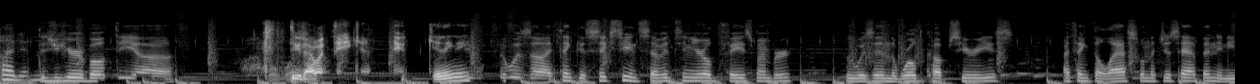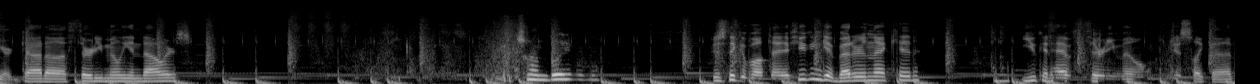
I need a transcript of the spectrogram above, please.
I didn't. did you hear about the uh Dude, it? I would take it. Dude, kidding me? It, it was, uh, I think, a 16, 17 year old FaZe member who was in the World Cup series. I think the last one that just happened, and he got uh, $30 million. It's unbelievable. Just think about that. If you can get better than that kid, you could have 30 mil just like that.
